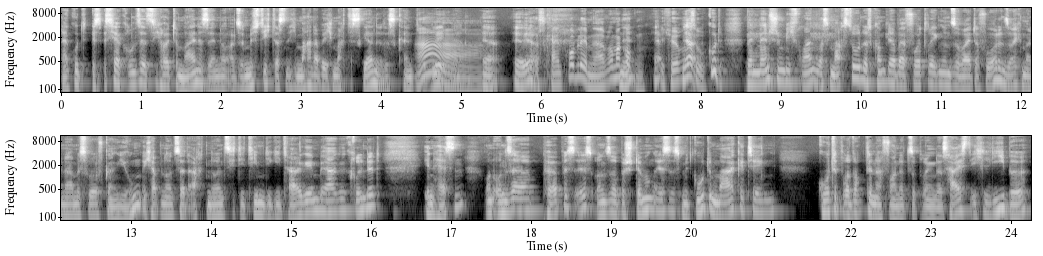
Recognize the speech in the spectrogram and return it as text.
Na gut, es ist ja grundsätzlich heute meine Sendung, also müsste ich das nicht machen, aber ich mache das gerne, das ist kein Problem. Ah, ja, ja, ja. Das ist kein Problem, ja, mal gucken. Ja, ich höre ja, zu. Gut, wenn Menschen mich fragen, was machst du, das kommt ja bei Vorträgen und so weiter vor, dann sage ich, mein Name ist Wolfgang Jung. Ich habe 1998 die Team Digital GmbH gegründet in Hessen und unser Purpose ist, unsere Bestimmung ist es, mit gutem Marketing gute Produkte nach vorne zu bringen. Das heißt, ich liebe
